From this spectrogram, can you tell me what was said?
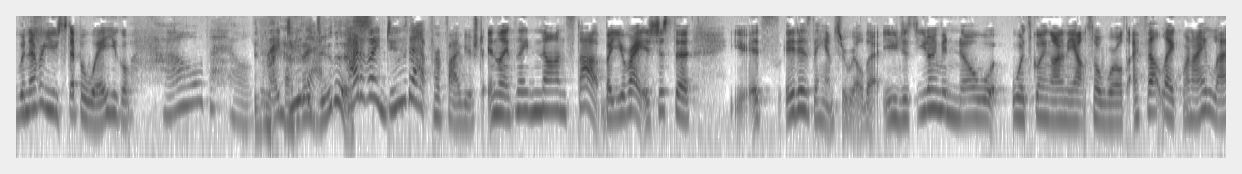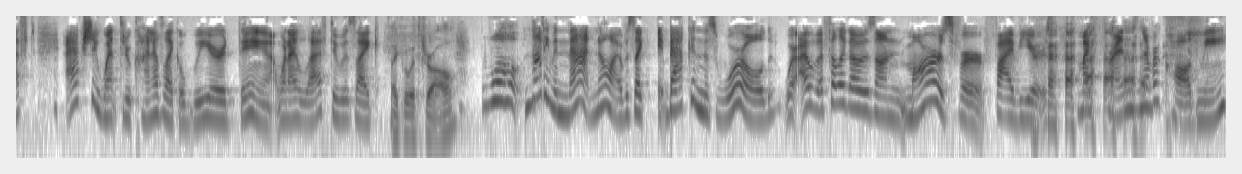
whenever you step away, you go, "How the hell did I How do did I that? do this?" How did I do that for five years straight?" And like, like nonstop. But you're right. It's just the, it's it is the hamster wheel that you just you don't even know what, what's going on in the outside world. I felt like when I left, I actually went through kind of like a weird thing. When I left, it was like Like a withdrawal. well, not even that. No, I was like back in this world where I, I felt like I was on Mars for five years. My friends never called me.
